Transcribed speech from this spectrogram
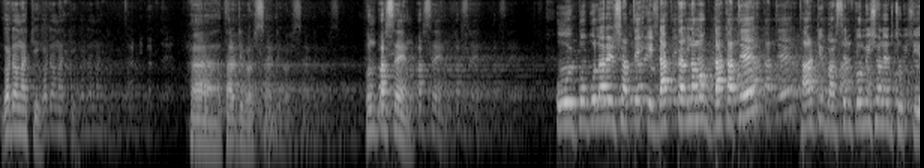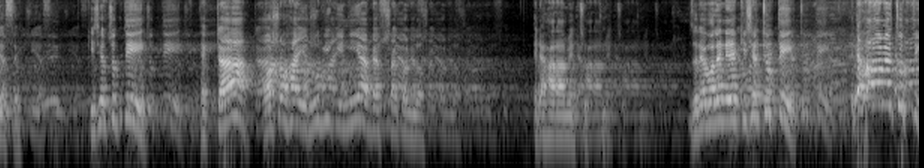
ঘটনা কি? হ্যাঁ থার্টি পার্সেন্ট কোন পার্সেন্ট ওই পপুলারের সাথে এই ডাক্তার নামক ডাকাতের থার্টি পার্সেন্ট কমিশনের চুক্তি আছে। কিসের চুক্তি? একটা অসহায় রুগীকে নিয়ে ব্যবসা করল। এটা হারামের চুক্তি। জোরে বলেন, এটা কিসের চুক্তি? এটা হারামের চুক্তি।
